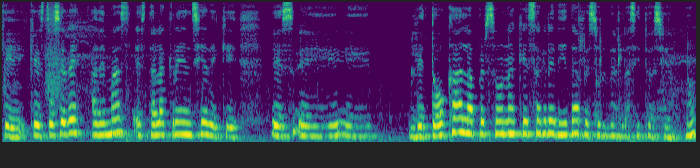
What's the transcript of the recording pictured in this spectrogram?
que, que, esto se dé. Además está la creencia de que es, eh, eh, le toca a la persona que es agredida resolver la situación, ¿no?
